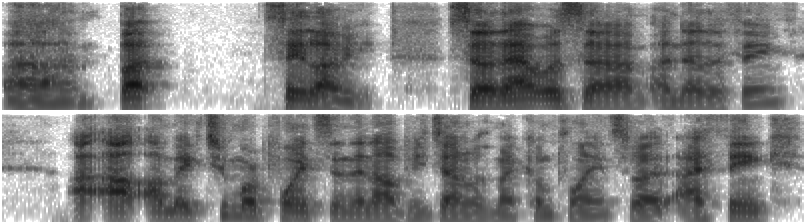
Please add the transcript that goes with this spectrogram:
Um, but say lovey. So that was um, another thing. I'll, I'll, make two more points and then I'll be done with my complaints. But I think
